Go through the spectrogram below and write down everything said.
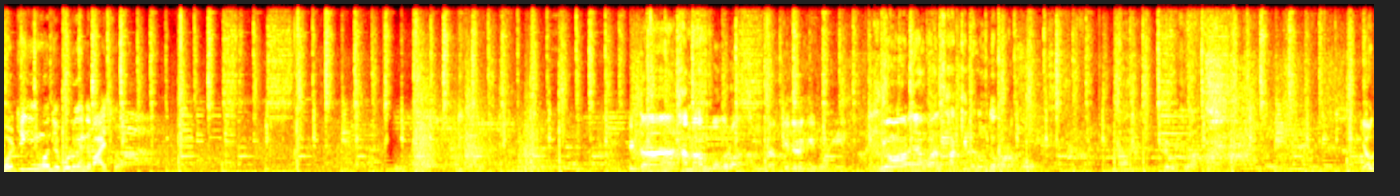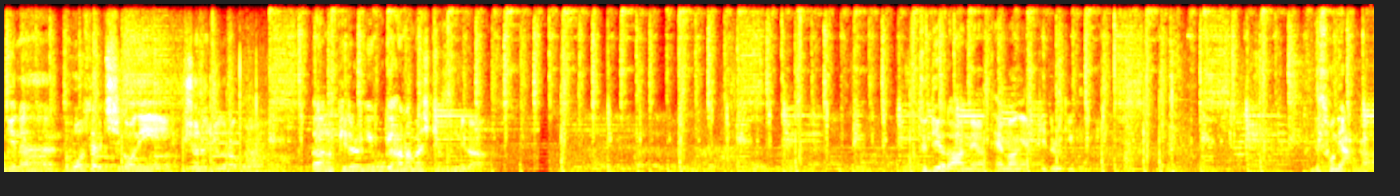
뭘 튀긴 건지 모르겠는데 맛있어. 일단 하만 먹으러 왔습니다 비둘기 고기. 구경하느냐고 한 4km 정도 걸었고. 아 배고프다. 여기는 호스텔 직원이 추천해 주더라고요. 일단 비둘기 고기 하나만 시켰습니다. 드디어 나왔네요 대망의 비둘기 고기. 근데 손이 안가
